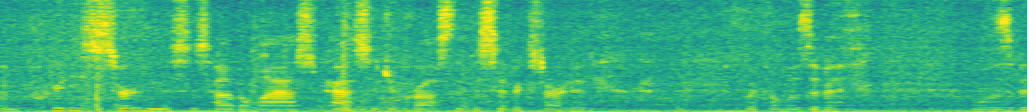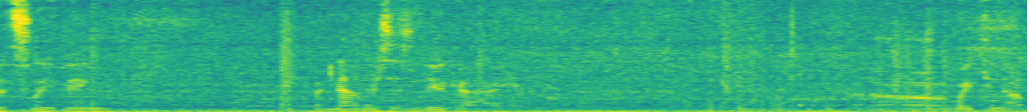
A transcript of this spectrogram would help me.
I'm pretty certain this is how the last passage across the Pacific started with Elizabeth. Elizabeth sleeping. But now there's this new guy. Oh, waking up.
